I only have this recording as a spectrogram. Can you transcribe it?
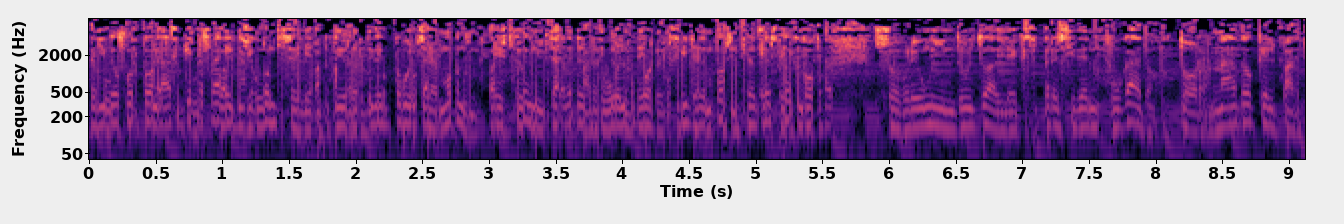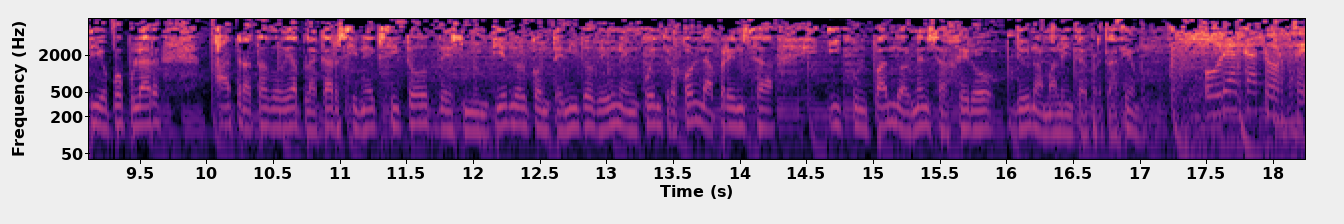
que Partido Puigdemont esto en mitad por en posición sobre un indulto al expresidente fugado, tornado que el Partido Popular ha tratado de aplacar sin éxito, desmintiendo el contenido de un encuentro con la prensa y culpando al mensajero de una mala interpretación. Hora 14.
